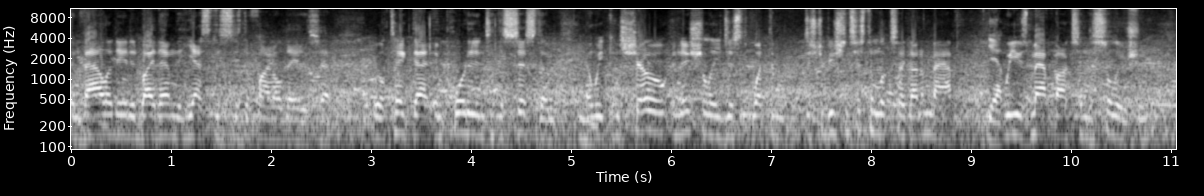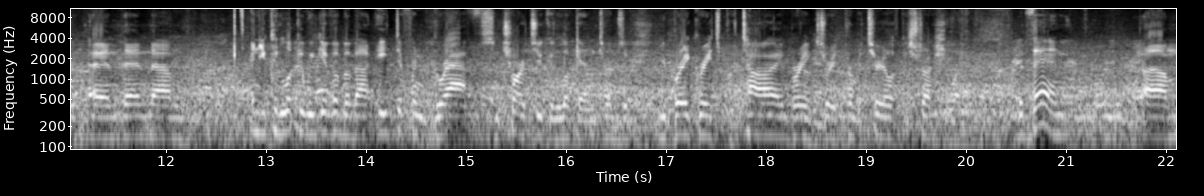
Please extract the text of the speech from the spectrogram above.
and validated by them that yes, this is the final data set. We'll take that, import it into the system, and we can show initially just what the distribution system looks like on a map. Yep. We use Mapbox in the solution, and then. Um, and you can look at, we give them about eight different graphs and charts you can look at in terms of your break rates per time, breaks rate per material of construction. But then um,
